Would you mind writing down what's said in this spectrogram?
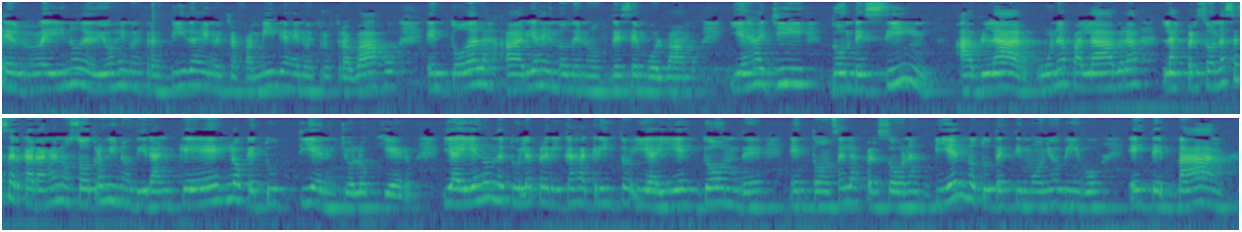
el reino de Dios en nuestras vidas, en nuestras familias, en nuestros trabajos, en todas las áreas en donde nos desenvolvamos. Y es allí donde sin hablar una palabra, las personas se acercarán a nosotros y nos dirán, ¿qué es lo que tú tienes? Yo lo quiero. Y ahí es donde tú le predicas a Cristo y ahí es donde entonces las personas, viendo tu testimonio vivo, este, van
